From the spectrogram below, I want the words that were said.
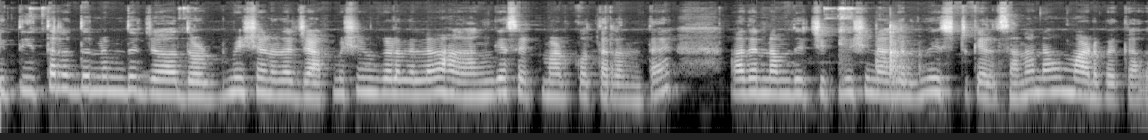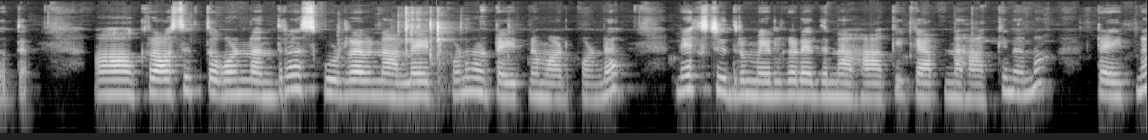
ಇದು ಈ ಥರದ್ದು ನಿಮ್ಮದು ಜ, ದೊಡ್ಡ ಮಿಷನ್ ಅಂದರೆ ಜಾಕ್ ಮಿಷಿನ್ಗಳಲ್ಲೆಲ್ಲ ಹಾಗೆ ಸೆಟ್ ಮಾಡ್ಕೋತಾರಂತೆ. ಆದರೆ ನಮ್ಮದು ಚಿಕ್ಕ ಮಿಷಿನ್ ಆಗಿರೋದ್ರಿಂದ ಇಷ್ಟು ಕೆಲಸನ ನಾವು ಮಾಡಬೇಕಾಗತ್ತೆ. ಕ್ರಾಸಿಗೆ ತೊಗೊಂಡ ನಂತರ ಸ್ಕ್ರೂ ಡ್ರೈವ್ನ ಅಲ್ಲೇ ಇಟ್ಕೊಂಡು ನಾನು ಟೈಟ್ನ ಮಾಡಿಕೊಂಡೆ. ನೆಕ್ಸ್ಟ್ ಇದ್ರ ಮೇಲ್ಗಡೆ ಅದನ್ನು ಹಾಕಿ ಕ್ಯಾಪ್ನ ಹಾಕಿ ನಾನು ಟೈಟ್ನ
